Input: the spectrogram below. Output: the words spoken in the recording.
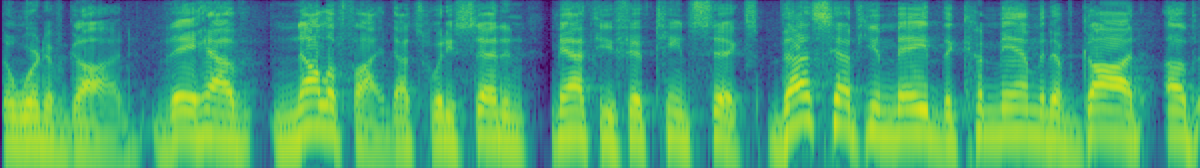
the Word of God. They have nullified. That's what he said in Matthew 15, 6. Thus have you made the commandment of God of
